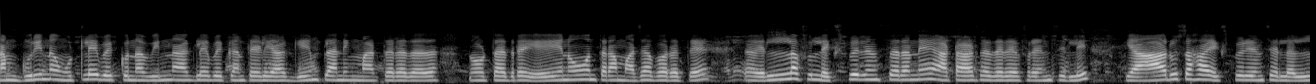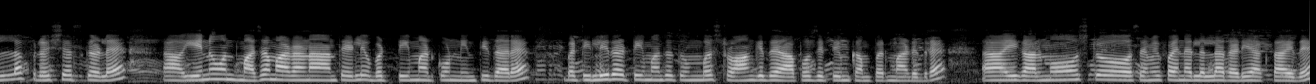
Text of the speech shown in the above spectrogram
ನಮ್ಮ ಗುರಿನ ಮುಟ್ಟಲೇಬೇಕು ನಾವು ವಿನ್ ಹೇಳಿ ಆ ಗೇಮ್ ಪ್ಲಾನಿಂಗ್ ಮಾಡ್ತಾ ಇರೋದು ನೋಡ್ತಾ ಇದ್ರೆ ಏನೋ ಒಂಥರ ಮಜಾ ಬರುತ್ತೆ. ಎಲ್ಲ ಫುಲ್ ಎಕ್ಸ್ಪೀರಿಯನ್ಸ್ ಥರನೇ ಆಟ ಆಡ್ತಾ ಇದ್ದಾರೆ ಫ್ರೆಂಡ್ಸ್ ಇಲ್ಲಿ. ಯಾರೂ ಸಹ ಎಕ್ಸ್ಪೀರಿಯನ್ಸ್ ಇಲ್ಲ ಎಲ್ಲ ಫ್ರೆಷರ್ಸ್ಗಳೇ ಏನೋ ಒಂದು ಮಜಾ ಮಾಡೋಣ ಅಂತ ಹೇಳಿ ಒಬ್ಬ ಟೀಮ್ ಮಾಡ್ಕೊಂಡು ನಿಂತಿದ್ದಾರೆ. ಬಟ್ ಇಲ್ಲಿರೋ ಟೀಮ್ ಅಂತೂ ತುಂಬ ಸ್ಟ್ರಾಂಗ್ ಇದೆ ಆಪೋಸಿಟ್ ಟೀಮ್ ಕಂಪೇರ್ ಮಾಡಿದ್ರೆ. ಈಗ ಆಲ್ಮೋಸ್ಟ್ ಸೆಮಿಫೈನಲ್ ಎಲ್ಲ ರೆಡಿ ಆಗ್ತಾ ಇದೆ.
